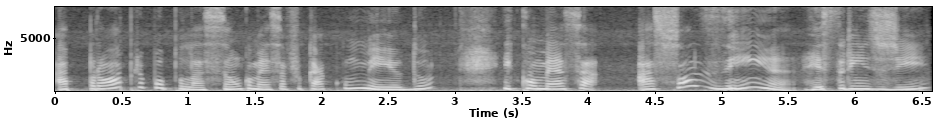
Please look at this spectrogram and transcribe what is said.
a própria população começa a ficar com medo e começa a sozinha restringir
